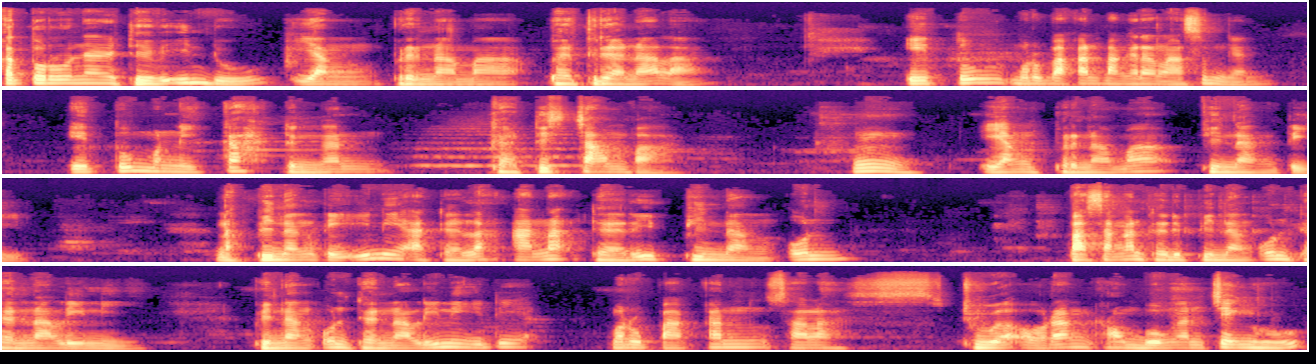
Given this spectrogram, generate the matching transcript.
keturunan Dewi Indu yang bernama Badranala itu merupakan pangeran Lasem kan, itu menikah dengan gadis Campa Hmm. yang bernama Binangti. Nah, Binangti ini adalah anak dari Binangun, pasangan dari Binangun dan Nalini. Binangun dan Nalini ini merupakan salah dua orang rombongan Cenghu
